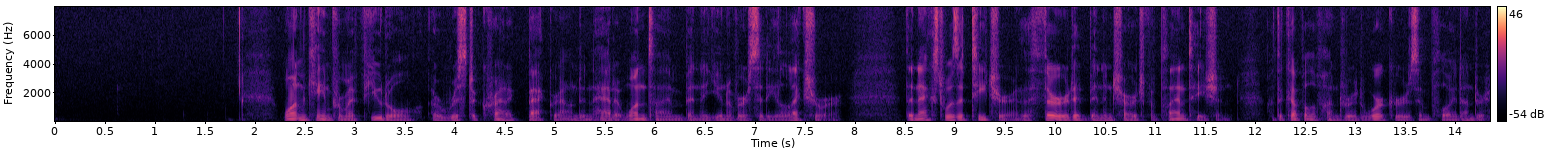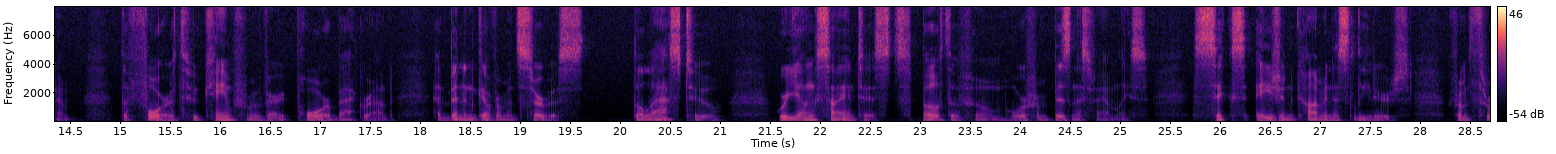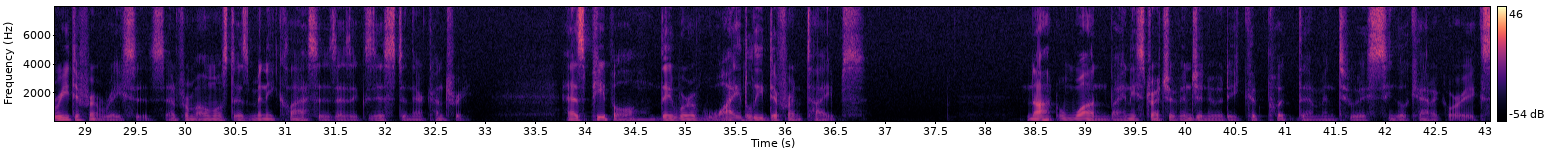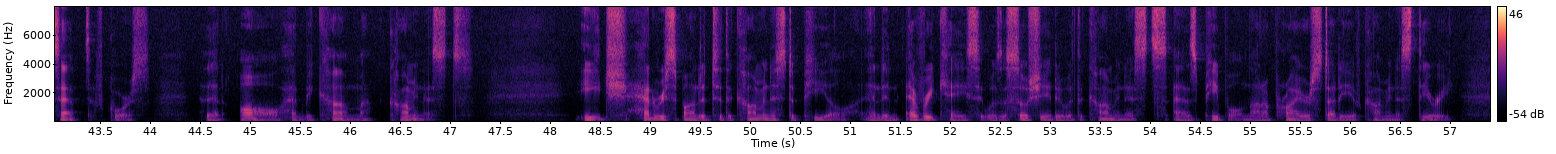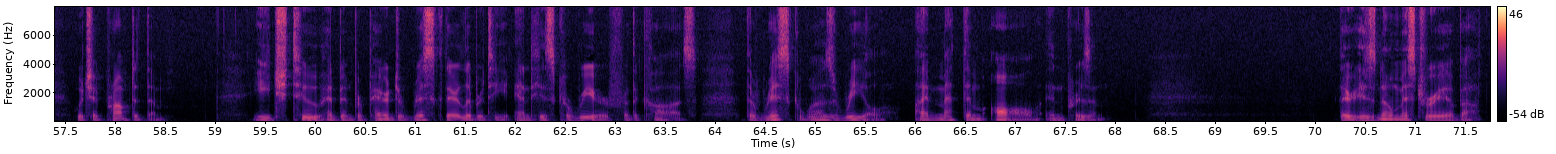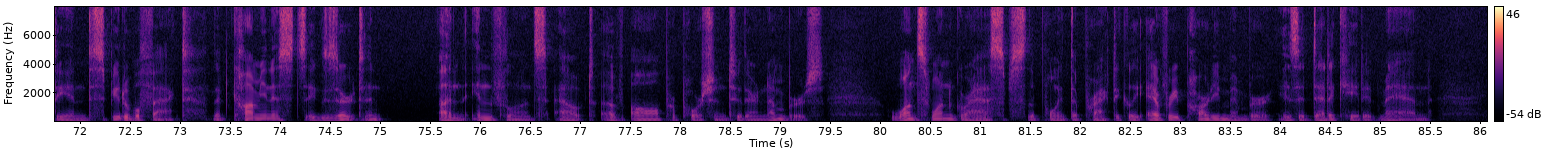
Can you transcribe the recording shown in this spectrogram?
One came from a feudal, aristocratic background and had at one time been a university lecturer. The next was a teacher. The third had been in charge of a plantation with a couple of hundred workers employed under him. The fourth, who came from a very poor background, had been in government service. The last two were young scientists, both of whom were from business families. Six Asian communist leaders from three different races and from almost as many classes as exist in their country. As people, they were of widely different types. Not one, by any stretch of ingenuity, could put them into a single category, except, of course, that all had become communists. Each had responded to the communist appeal, and in every case it was associated with the communists as people, not a prior study of communist theory, which had prompted them. Each, too, had been prepared to risk their liberty and his career for the cause. The risk was real. I met them all in prison. There is no mystery about the indisputable fact that communists exert an, an influence out of all proportion to their numbers. Once one grasps the point that practically every party member is a dedicated man,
